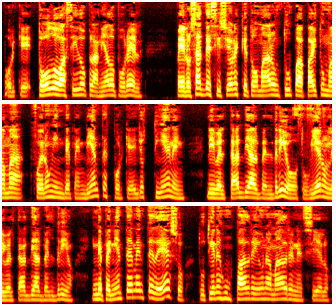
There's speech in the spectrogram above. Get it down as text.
porque todo ha sido planeado por Él. Pero esas decisiones que tomaron tu papá y tu mamá fueron independientes porque ellos tienen libertad de albedrío o tuvieron libertad de albedrío. Independientemente de eso, tú tienes un padre y una madre en el cielo.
